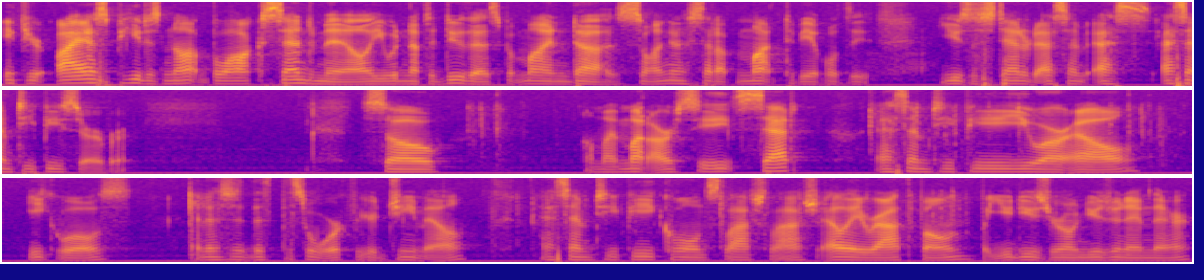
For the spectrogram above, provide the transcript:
if your ISP does not block send mail, you wouldn't have to do this, but mine does. So I'm going to set up Mutt to be able to use a standard SMTP server. So on my muttrc set SMTP URL equals, and this is this this will work for your Gmail. SMTP colon slash slash LA Rathbone, but you'd use your own username there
